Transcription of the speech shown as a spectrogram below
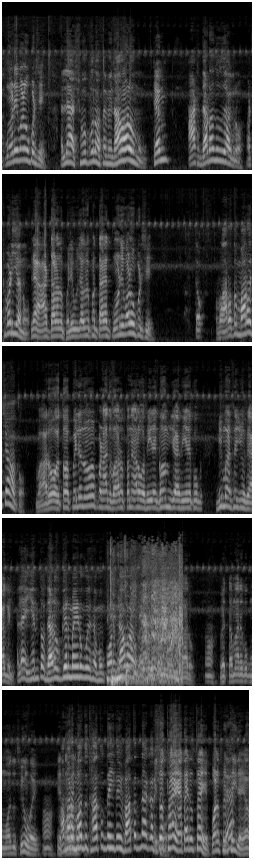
પોણી વાળવું પડશે એટલે શું બોલો તમે ના વાળું હું કેમ આઠ દાડાનો ઉજાગરો અઠવાડિયાનો એટલે આઠ દાડાનો ભલે ઉજાગરો પણ તારે પોણી વાળવું પડશે તો વારો તો મારો ક્યાં હતો વારો હતો પેલેનો પણ આજ વારો તને આલો થઈ જાય ગમ જ્યાં એને કોઈક બીમાર થઈ ગયું છે આગળ. એટલે એને તો દાડો ઉગેન મહિનું હોય છે હું પાણી ના વાળું હવે તમારે કોઈક મોદું થયું હોય. અમારે મોદું થાતું જ નહીં તમે વાત જ ના કરી તો થાય અત્યારે તો થાય પળ ફેર થઈ જાય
